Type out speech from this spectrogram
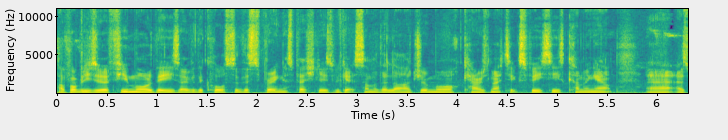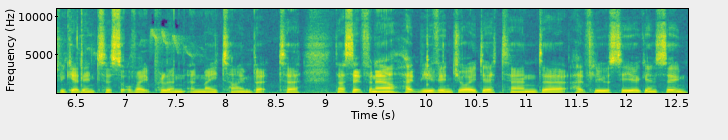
I'll probably do a few more of these over the course of the spring, especially as we get some of the larger, more charismatic species coming out uh, as we get into sort of April and, and May time. But uh, that's it for now. Hope you've enjoyed it and uh, hopefully we'll see you again soon.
